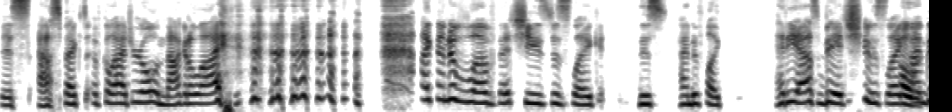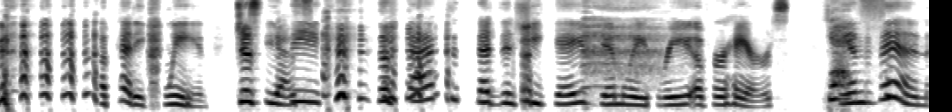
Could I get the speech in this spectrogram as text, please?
this aspect of Galadriel, I'm not gonna lie. I kind of love that she's just like this kind of like petty ass bitch who's like, oh, I'm gonna a petty queen. Just yes. the the fact that then she gave Gimli three of her hairs. Yes. And then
